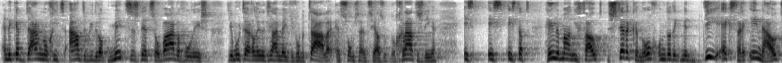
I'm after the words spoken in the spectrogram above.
En ik heb daar nog iets aan te bieden wat minstens net zo waardevol is. Je moet daar alleen een klein beetje voor betalen. En soms zijn het zelfs ook nog gratis dingen. Is, is, is dat helemaal niet fout. Sterker nog, omdat ik met die extra inhoud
